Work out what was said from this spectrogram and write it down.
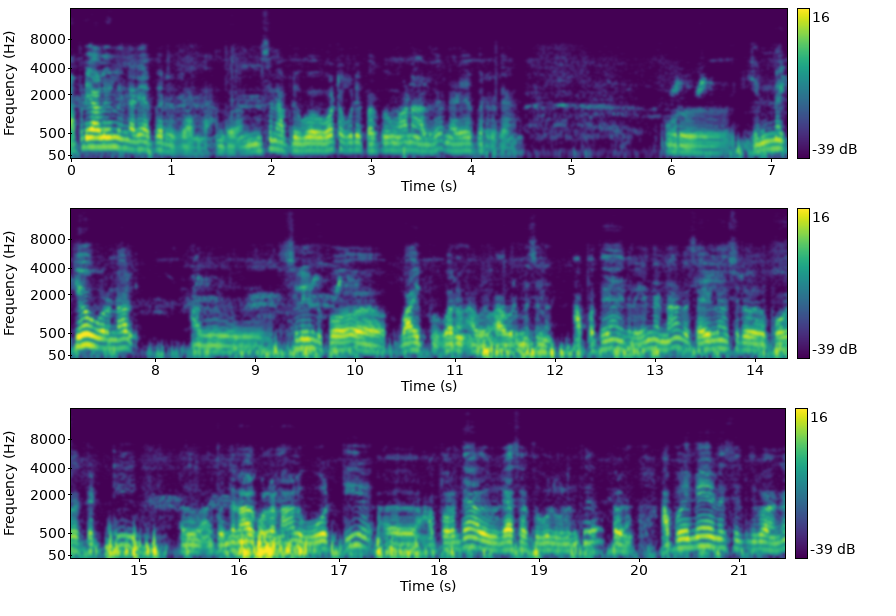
அப்படி ஆளுகளும் நிறையா பேர் இருக்காங்க. அந்த மிஷினை அப்படி ஓ ஓட்டக்கூடிய பக்குவமான ஆளுகள் நிறையா பேர் இருக்காங்க. ஒரு என்னைக்கோ ஒரு நாள் அது சிலிண்டர் போக வாய்ப்பு வரும். அவர் அவர் மிஷினு. அப்போ தான் இதில் என்னென்னா அந்த சைலன்சர் புகை கட்டி அது கொஞ்ச நாள் கொள்ள நாள் ஓட்டி அஹ், அப்புறம் தான் அது லேசாக தூள் விழுந்து அப்போயுமே என்ன செஞ்சுருவாங்க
